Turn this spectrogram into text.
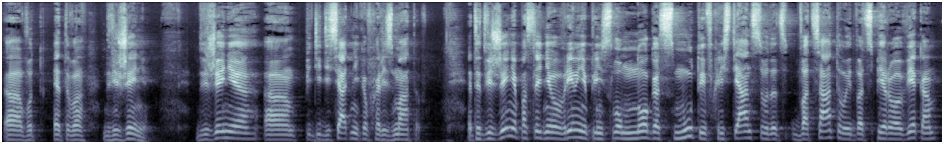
э, вот этого движения. Движение э, пятидесятников, харизматов. Это движение последнего времени принесло много смуты в христианство 20 и 21 века –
